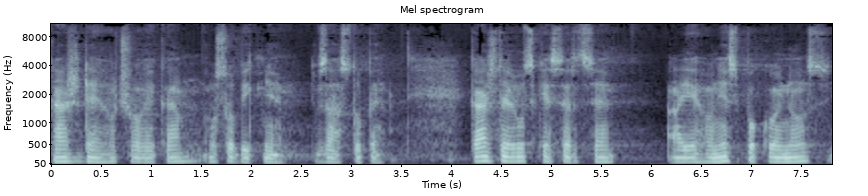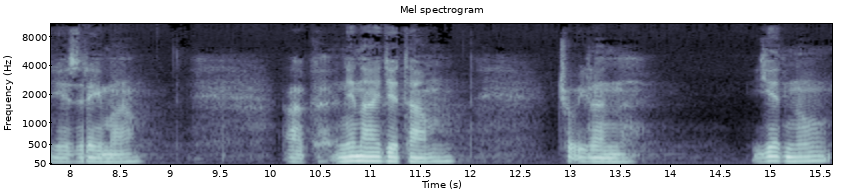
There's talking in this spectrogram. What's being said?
každého človeka osobitne v zástupe. Každé ľudské srdce a jeho nespokojnosť je zrejmá, ak nenájde tam čo i len jedno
